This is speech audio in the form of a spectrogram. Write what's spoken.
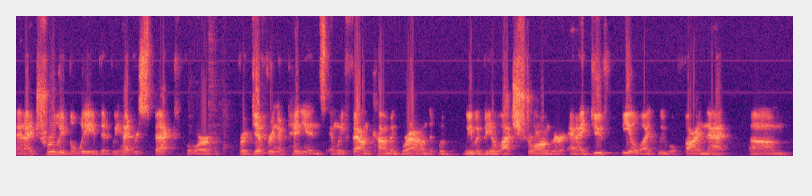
And I truly believe that if we had respect for for differing opinions and we found common ground, that would, we would be a lot stronger. And I do feel like we will find that um,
